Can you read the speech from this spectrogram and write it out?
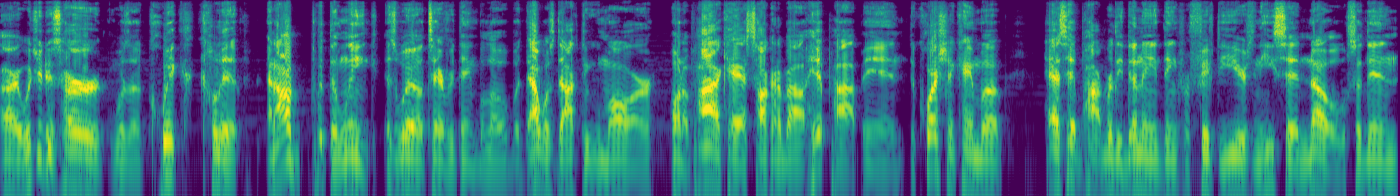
All right, what you just heard was a quick clip, and I'll put the link as well to everything below. But that was Dr. Umar on a podcast talking about hip hop, and the question that came up: Has hip hop really done anything for 50 years? And he said no. So then.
